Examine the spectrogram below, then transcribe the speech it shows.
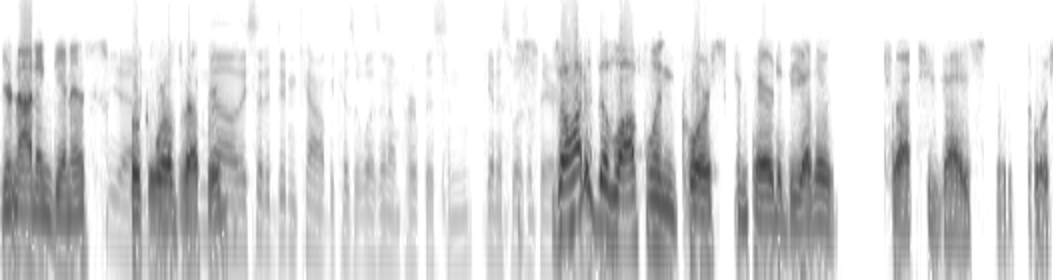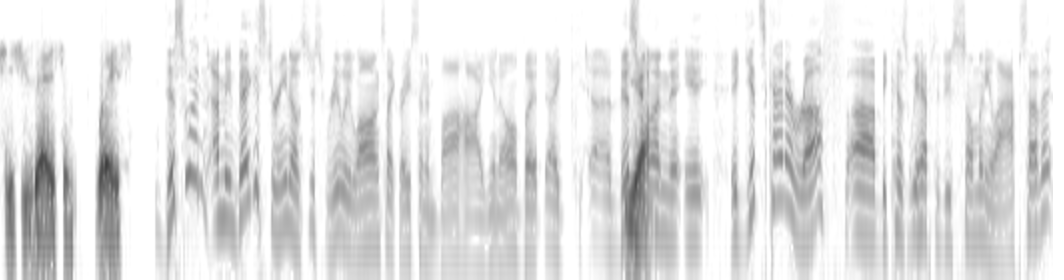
You're not in Guinness Yeah. Book of World Records. No, they said it didn't count because it wasn't on purpose and Guinness wasn't there. So how does the Laughlin course compare to the other tracks you guys courses you guys have raced? This one, I mean, Vegas to Reno is just really long. It's like racing in Baja, you know. But like uh, this Yeah. one, it it gets kind of rough uh, because we have to do so many laps of it.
